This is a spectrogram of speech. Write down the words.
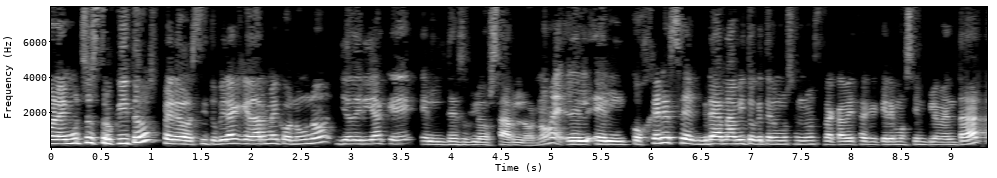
Bueno, hay muchos truquitos, pero si tuviera que quedarme con uno, yo diría que el desglosarlo, ¿no? El, coger ese gran hábito que tenemos en nuestra cabeza que queremos implementar,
